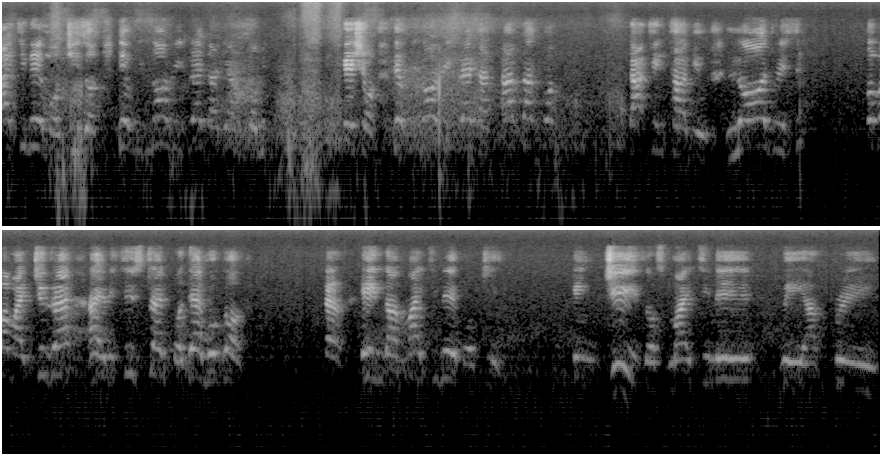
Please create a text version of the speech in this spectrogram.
mighty name of Jesus they will not regret that they have application they will not regret that after that interview Lord receive over my children. I receive strength for them, oh God. In the mighty name of Jesus. In Jesus' mighty name, we are praying.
